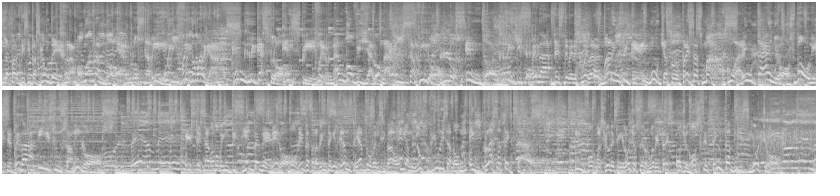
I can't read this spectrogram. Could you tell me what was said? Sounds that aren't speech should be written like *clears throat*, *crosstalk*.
La participación de Ramón Orlando, Carlos David, Wilfrido Vargas, Henry Castro, Crispy, Fernando Villalona, El Zafiro, Los Kenton, Richie Cepeda desde Venezuela, Omar Enrique y muchas sorpresas más. 40 años, Boni Cepeda y sus amigos. Este sábado 27 de enero, boletas a la venta en el Gran Teatro del Cibao y Amilux Beauty Salon en Plaza Texas. Informaciones en el 809-382-7018.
